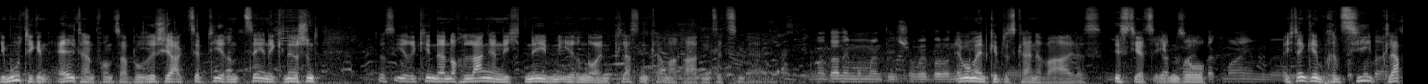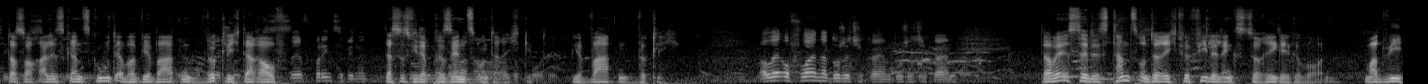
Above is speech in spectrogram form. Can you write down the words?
Die mutigen Eltern von Saporischia akzeptieren zähneknirschend, dass ihre Kinder noch lange nicht neben ihren neuen Klassenkameraden sitzen werden. Im Moment gibt es keine Wahl. Das ist jetzt eben so. Ich denke, im Prinzip klappt das auch alles ganz gut, aber wir warten wirklich darauf, dass es wieder Präsenzunterricht gibt. Wir warten wirklich. Dabei ist der Distanzunterricht für viele längst zur Regel geworden. Madvi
